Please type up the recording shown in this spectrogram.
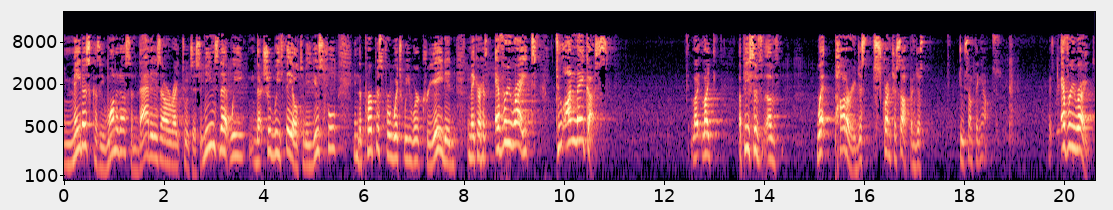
He made us because He wanted us, and that is our right to exist. It means that we, that should we fail to be useful in the purpose for which we were created, the Maker has every right to unmake us. Like, like a piece of, of wet pottery, just scrunch us up and just do something else. Has every right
